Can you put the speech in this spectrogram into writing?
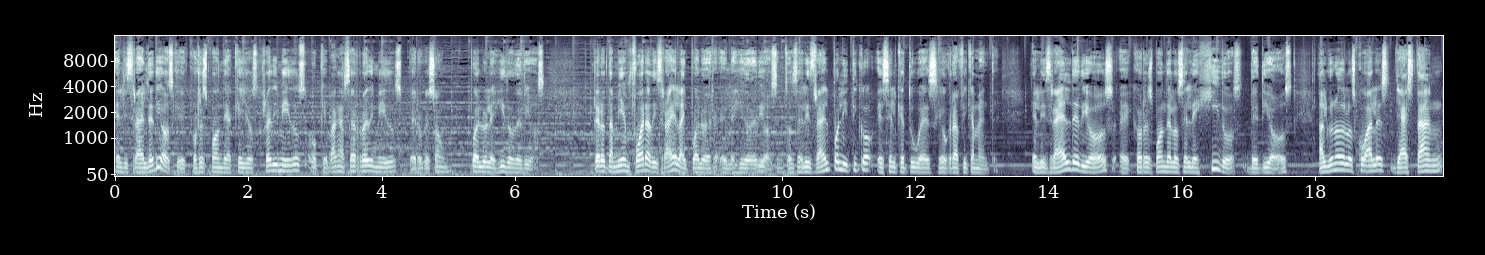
el Israel de Dios, que corresponde a aquellos redimidos o que van a ser redimidos, pero que son pueblo elegido de Dios. Pero también fuera de Israel hay pueblo elegido de Dios. Entonces el Israel político es el que tú ves geográficamente. El Israel de Dios eh, corresponde a los elegidos de Dios, algunos de los cuales ya están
